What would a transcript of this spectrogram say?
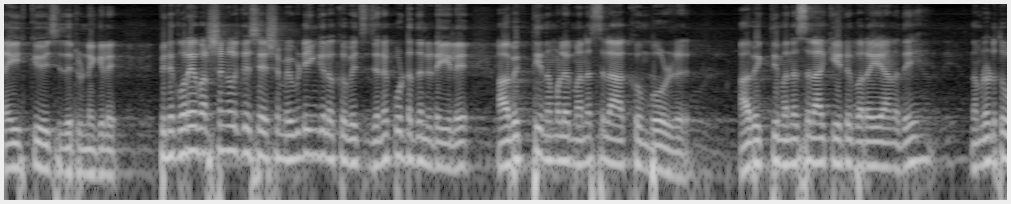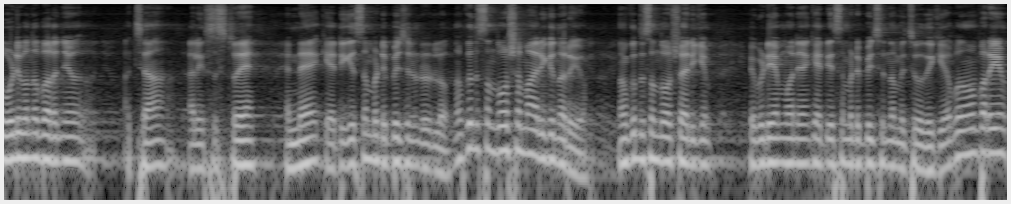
നയിക്കുകയോ ചെയ്തിട്ടുണ്ടെങ്കിൽ പിന്നെ കുറേ വർഷങ്ങൾക്ക് ശേഷം എവിടെയെങ്കിലുമൊക്കെ വെച്ച് ജനക്കൂട്ടത്തിന്റെ ഇടയിൽ ആ വ്യക്തി നമ്മളെ മനസ്സിലാക്കുമ്പോൾ ആ വ്യക്തി മനസ്സിലാക്കിയിട്ട് പറയുകയാണതേ നമ്മുടെ അടുത്ത് ഓടി വന്ന് പറഞ്ഞു അച്ഛാ അല്ലെങ്കിൽ സിസ്റ്ററെ എന്നെ കാറ്റഗീസം പഠിപ്പിച്ചിട്ടുണ്ടല്ലോ. നമുക്കിത് സന്തോഷമായിരിക്കും അറിയോ നമുക്കിത് സന്തോഷമായിരിക്കും. എവിടെയും മോനെ ഞാൻ കാറ്റഗീസം പഠിപ്പിച്ചു നമ്മൾ ചോദിക്കും. അപ്പോൾ നമ്മൾ പറയും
